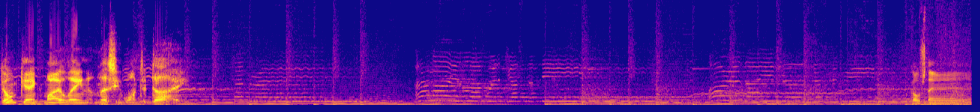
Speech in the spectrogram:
Don't gank my lane unless you want to die. Ghosting.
